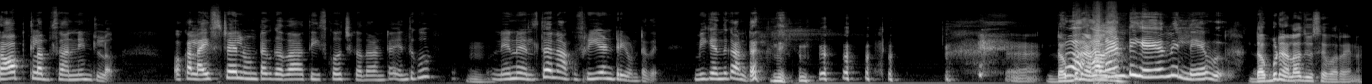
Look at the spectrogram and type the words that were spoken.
టాప్ క్లబ్స్ అన్నింటిలో. ఒక లైఫ్ స్టైల్ ఉంటుంది కదా తీసుకోవచ్చు కదా అంటే ఎందుకు? ఉమ్. నేను వెళ్తే నాకు ఫ్రీ ఎంట్రీ ఉంటుంది. మీకు ఎందుకు అంటారు డబ్బుని ఎలా అలాంటి ఏమీ లేవు. డబ్బుని ఎలా చూసేవారు ఆయన?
